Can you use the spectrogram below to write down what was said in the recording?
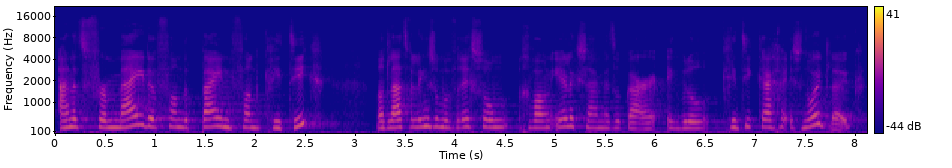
aan het vermijden van de pijn van kritiek... Want laten we linksom of rechtsom gewoon eerlijk zijn met elkaar. Ik bedoel, kritiek krijgen is nooit leuk.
